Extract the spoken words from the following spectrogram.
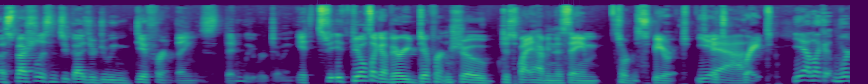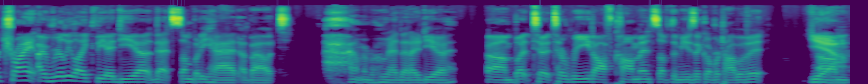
Especially since you guys are doing different things than we were doing. It's it feels like a very different show despite having the same sort of spirit. Yeah. It's great. yeah, like we're trying, I really like the idea that somebody had about, I don't remember who had that idea, um, but to, to read off comments of the music over top of it. Yeah. Um,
